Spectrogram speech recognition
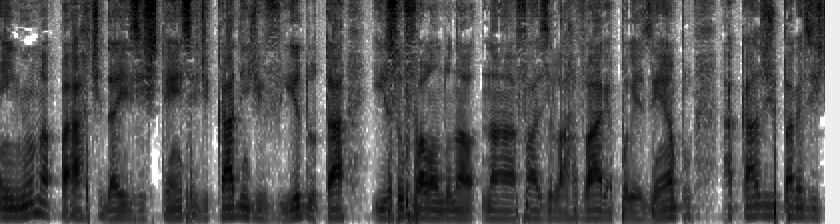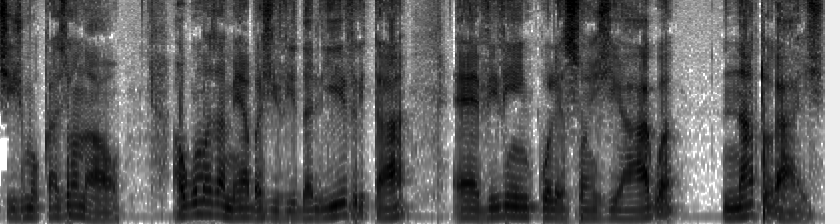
em uma parte da existência de cada indivíduo, tá? Isso falando na, na fase larvária, por exemplo, há casos de parasitismo ocasional. Algumas amebas de vida livre, tá? É, vivem em coleções de água naturais.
